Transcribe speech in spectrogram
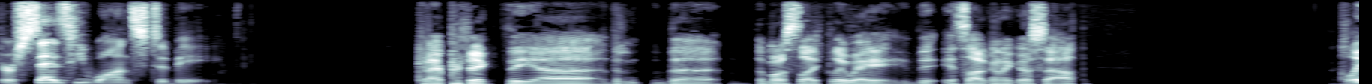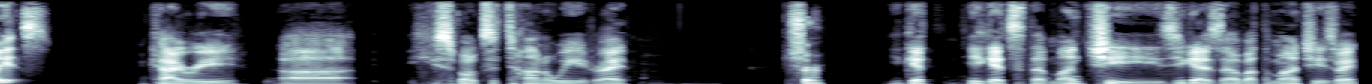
or says he wants to be. can I predict the uh the the, the most likely way it's all going to go south? Please, Kyrie uh he smokes a ton of weed, right? Sure. You get he gets the munchies. You guys know about the munchies, right?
